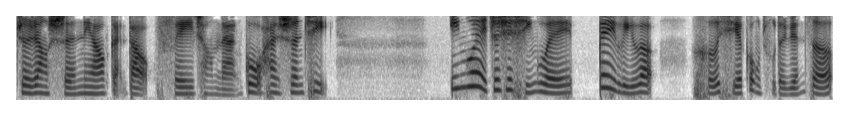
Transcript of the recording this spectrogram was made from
这让神鸟感到非常难过和生气，因为这些行为背离了和谐共处的原则。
